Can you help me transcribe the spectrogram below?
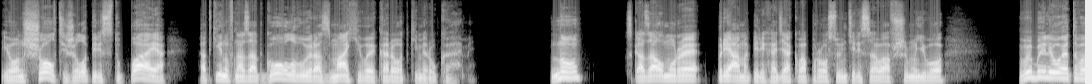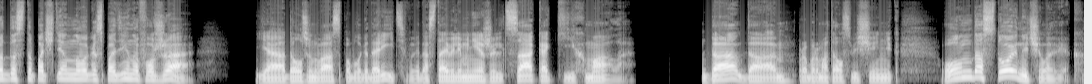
И он шел, тяжело переступая, откинув назад голову и размахивая короткими руками. «Ну», — сказал Муре, прямо переходя к вопросу, интересовавшему его, — вы были у этого достопочтенного господина Фожа. Я должен вас поблагодарить. Вы доставили мне жильца, каких мало». «Да, да», — пробормотал священник, — «он достойный человек.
